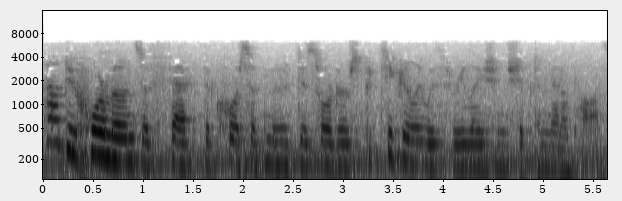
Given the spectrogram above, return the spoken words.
How do hormones affect the course of mood disorders, particularly with relationship to menopause?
